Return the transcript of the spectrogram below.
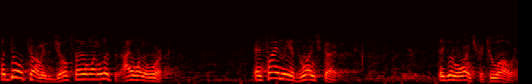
But don't tell me the jokes. I don't want to listen. I want to work. And finally, it's lunchtime. They go to lunch for two hours.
